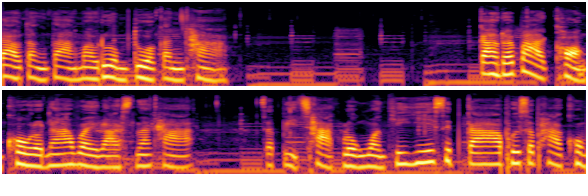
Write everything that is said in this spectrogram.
ดาวต่างๆ มารวมตัวกันค่ะ การระบาดของโคโรนาไวรัสนะคะ จะปิดฉากลงวันที่ 29 พฤษภาคม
